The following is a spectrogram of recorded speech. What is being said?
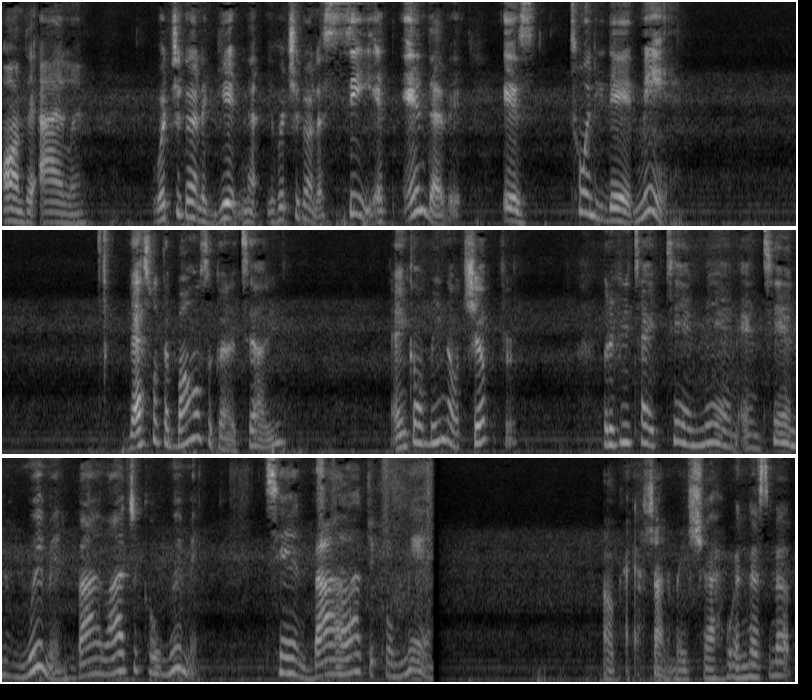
on the island, what you're going to get, what you're going to see at the end of it is 20 dead men. That's what the bones are going to tell you. Ain't going to be no children. But if you take 10 men and 10 women, biological women, 10 biological men, okay, I was trying to make sure I wasn't messing up.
